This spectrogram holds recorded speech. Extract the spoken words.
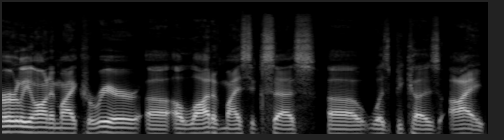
early on in my career, uh, a lot of my success uh, was because I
